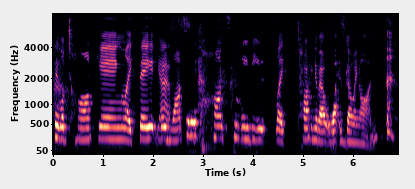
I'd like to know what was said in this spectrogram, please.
They love talking. Like they, yes. they want to like constantly be like talking about what is going on.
